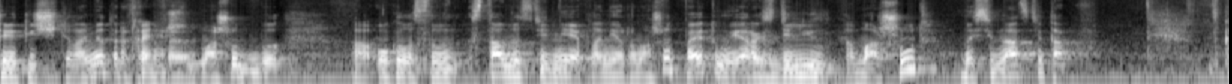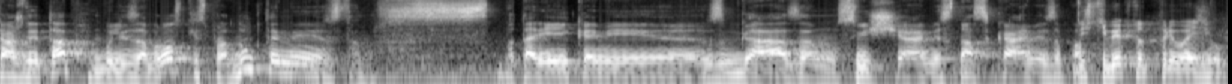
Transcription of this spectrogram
3000 километров. Конечно. Это маршрут был э, около 120 дней я планировал маршрут, поэтому я разделил маршрут на 17 этапов. В каждый этап были заброски с продуктами, с, там, с батарейками, с газом, с вещами, с носками. Запас. То есть тебе кто-то привозил?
